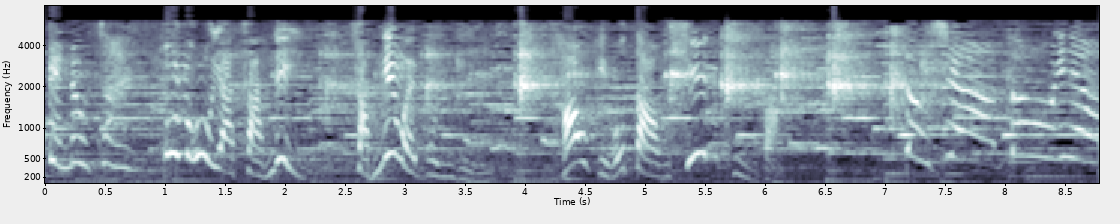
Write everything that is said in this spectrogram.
便留在本府也赞你，赞你的文艺，好叫道心去吧。多谢老爷。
